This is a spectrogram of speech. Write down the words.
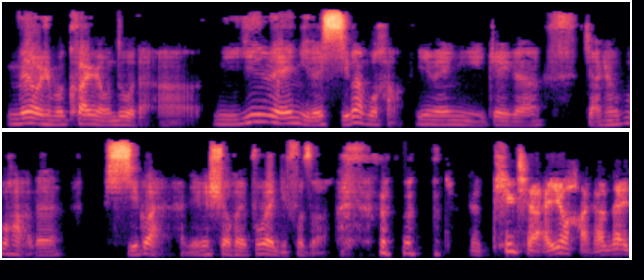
没有什么宽容度的啊。你因为你的习惯不好，因为你这个养成不好的。习惯，这个社会不为你负责，听起来又好像在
